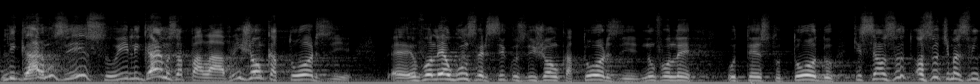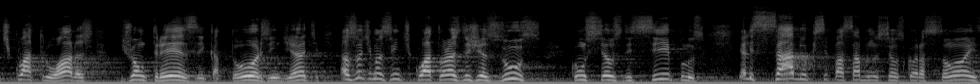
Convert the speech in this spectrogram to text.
ligarmos isso e ligarmos a palavra. Em João 14, é, eu vou ler alguns versículos de João 14, não vou ler o texto todo, que são as, as últimas 24 horas, João 13, 14 em diante, as últimas 24 horas de Jesus com os seus discípulos, ele sabe o que se passava nos seus corações,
